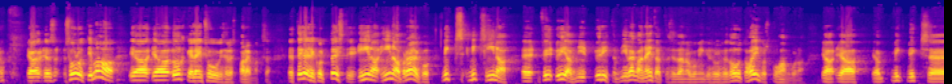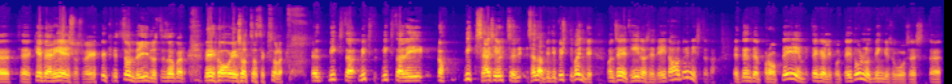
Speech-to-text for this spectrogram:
noh, ja, ja suruti maha ja, ja õhk ei läinud sugugi sellest paremaks et tegelikult tõesti Hiina, Hiina praegu, miks, miks Hiina eh, püüab nii, üritab nii väga näidata seda nagu mingisuguse tohutu haiguspuhanguna? Ja, ja, ja mik, miks see, see Geberjeesus või kes on hiinlaste sõber WHO eesotsas, eks ole. et miks ta, miks, miks ta nii, noh, miks see asi üldse sedapidi püsti pandi, on see, et hiinlased ei taha tunnistada, et nende probleem tegelikult ei tulnud mingisugusest eh,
